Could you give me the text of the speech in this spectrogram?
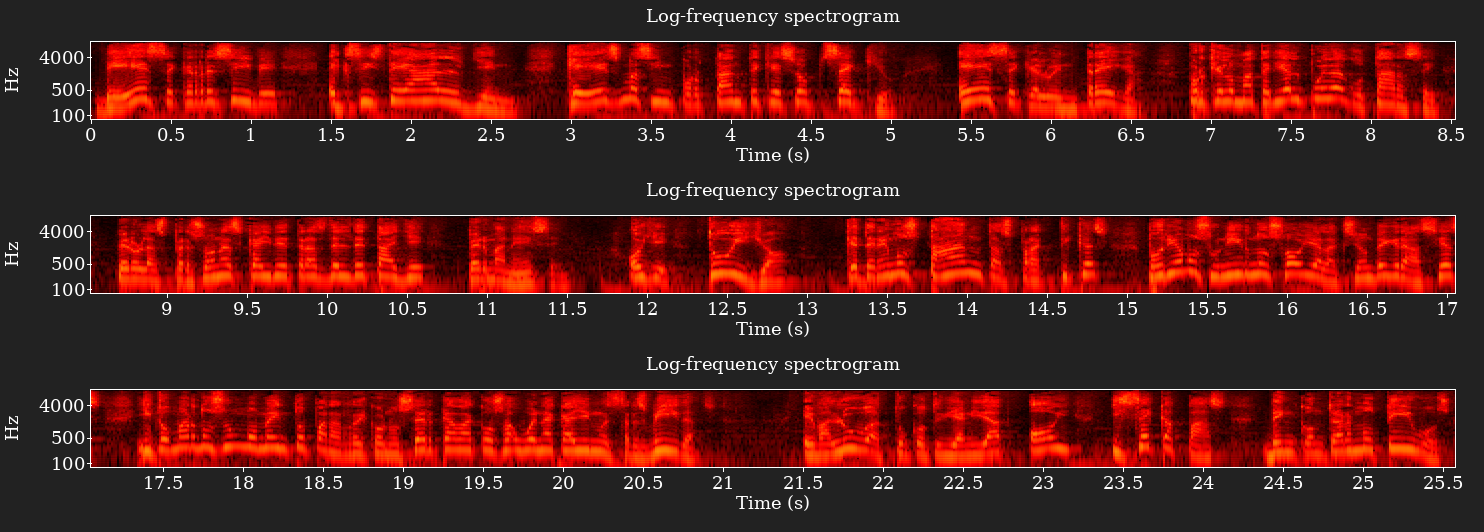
de ese que recibe, existe alguien que es más importante que ese obsequio, ese que lo entrega, porque lo material puede agotarse, pero las personas que hay detrás del detalle permanecen. Oye, tú y yo, que tenemos tantas prácticas, podríamos unirnos hoy a la acción de gracias y tomarnos un momento para reconocer cada cosa buena que hay en nuestras vidas Evalúa tu cotidianidad hoy y sé capaz de encontrar motivos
